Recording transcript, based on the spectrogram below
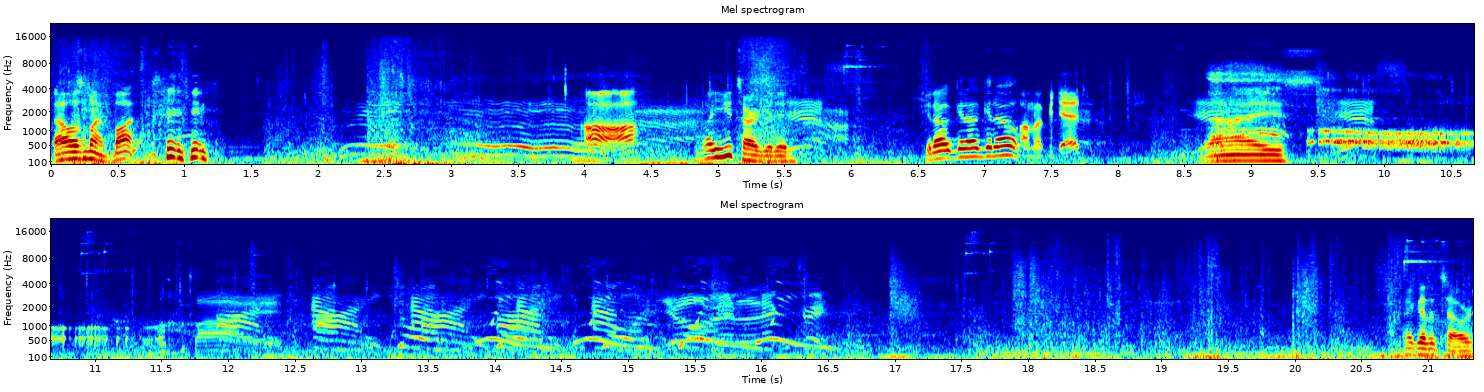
That was my butt. Aw, Why you targeted? Get out, get out, get out. I might be dead. Nice. Bye. I got a tower.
